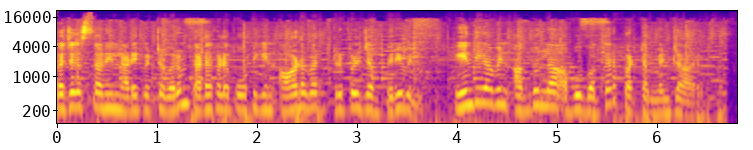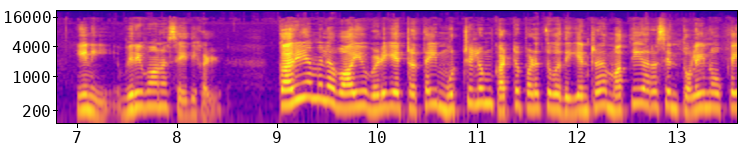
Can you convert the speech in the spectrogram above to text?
கஜகஸ்தானில் நடைபெற்று வரும் தடகள போட்டியின் ஆடவர் ட்ரிபிள் ஜம்ப் பிரிவில் இந்தியாவின் அப்துல்லா அபுபக்கர் பட்டம் வென்றார். இனி விரிவான செய்திகள். கரியமில வாயு வெளியேற்றத்தை முற்றிலும் கட்டுப்படுத்துவது என்ற மத்திய அரசின் தொலைநோக்கை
